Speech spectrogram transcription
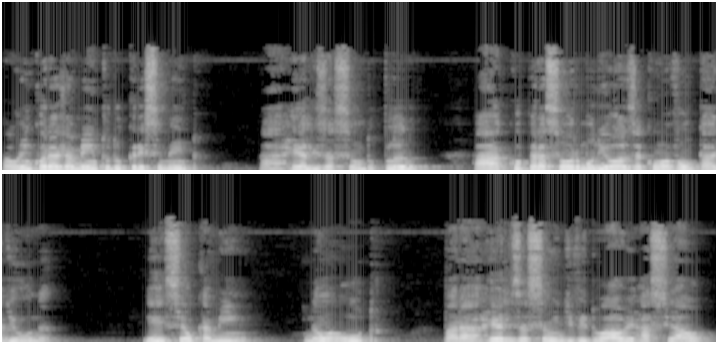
ao encorajamento do crescimento, à realização do plano, à cooperação harmoniosa com a vontade una. Esse é o caminho, não há outro, para a realização individual e racial,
